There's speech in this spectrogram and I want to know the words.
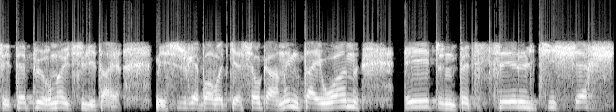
C'était purement utilitaire. Mais si je réponds à votre question quand même, Taïwan est une petite île qui cherche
